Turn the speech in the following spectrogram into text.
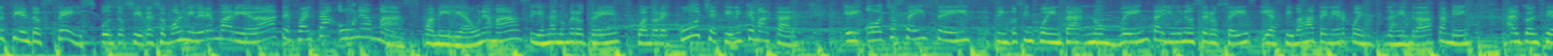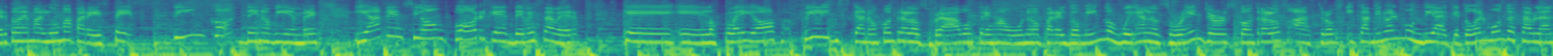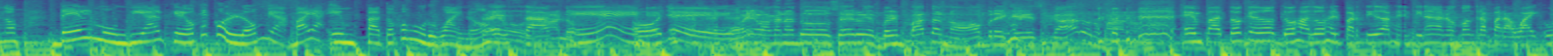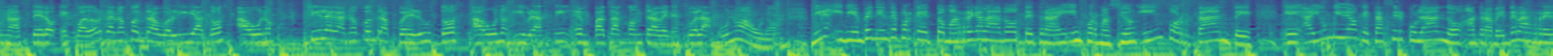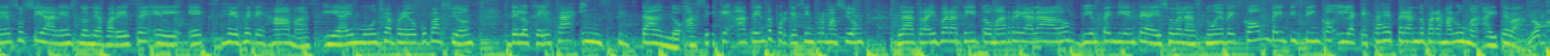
Nuevo Sol 106.7. Somos líderes en variedad. Te falta una más, familia. Una más y es la número 3. Cuando la escuches, tienes que marcar el 866-550-9106 y así vas a tener pues las entradas también al concierto de Maluma para este 5 de noviembre. Y atención porque debes saber que en los playoffs Phillips ganó contra los Bravos 3 a 1. Para el domingo juegan los Rangers contra los Astros y camino al Mundial, que todo el mundo está hablando del Mundial. Creo que Colombia, vaya, empató con Uruguay, ¿no? Exacto. Eh. Oye. Oye, va ganando 2-0 y después empatan. No, hombre, que es caro, hermano. Empató, quedó 2 a 2 el partido. Argentina ganó contra Paraguay 1 a 0. Ecuador ganó contra Bolivia 2 a 1. Chile ganó contra Perú 2 a 1 y Brasil empata contra Venezuela 1 a 1. Mira, y bien pendiente porque Tomás Regalado te trae información importante. Eh, hay un video que está circulando a través de las redes sociales donde aparece el ex jefe de Hamas y hay mucha preocupación de lo que él está incitando. Así que atento porque esa información la trae para ti Tomás Regalado. Bien pendiente a eso de las 9 con 25 y la que estás esperando para Maluma. Ahí te va. No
